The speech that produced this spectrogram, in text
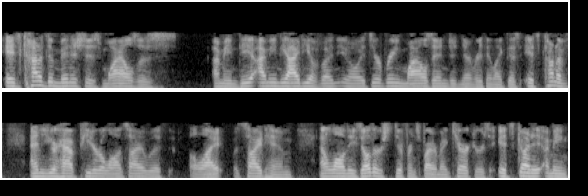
it kind of diminishes Miles's. I mean the I mean the idea of uh, you know if you're bringing Miles in and everything like this, it's kind of and you have Peter alongside with alongside him and along these other different Spider-Man characters. It's to I mean.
